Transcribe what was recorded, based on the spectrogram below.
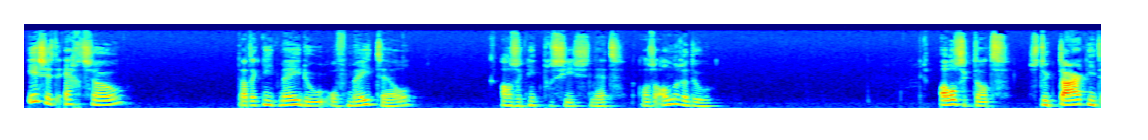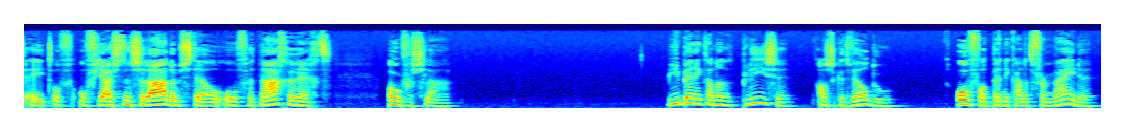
Is het echt zo dat ik niet meedoe of meetel als ik niet precies net als anderen doe? Als ik dat stuk taart niet eet of, of juist een salade bestel of het nagerecht oversla? Wie ben ik dan aan het pleasen als ik het wel doe? Of wat ben ik aan het vermijden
